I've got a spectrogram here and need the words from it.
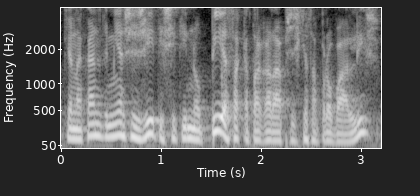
και να κάνετε μια συζήτηση την οποία θα καταγράψεις και θα προβάλλεις.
